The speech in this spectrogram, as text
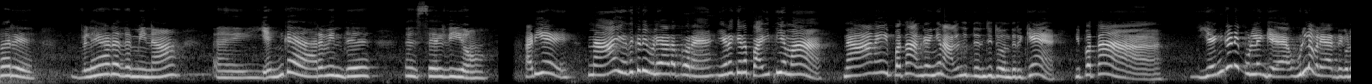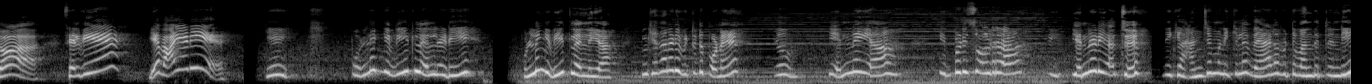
பாரு விளையாடாத மீனா. எங்க அரவிந்து செல்வியும்? அடியே நான் எதுக்கடி விளையாட போறேன்? எனக்கு என்ன பைத்தியமா? நானே இப்பதான் அங்கங்க அலைஞ்சு தெரிஞ்சுட்டு வந்திருக்கேன். இப்பதான் எங்கடி பிள்ளைங்க உள்ள விளையாடுங்களோ செல்வியே ஏ வாயாடி. ஏய் பிள்ளைங்க வீட்ல இல்லடி. பிள்ளைங்க வீட்ல இல்லையா? இங்க தானடி விட்டுட்டு போனேன்? என்னையா? இப்படி சொல்றா? என்னடி ஆச்சு? இன்னைக்கு அஞ்சு மணிக்குள்ள வேலை விட்டு வந்துட்டேன்டி.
